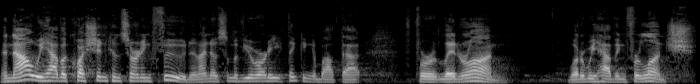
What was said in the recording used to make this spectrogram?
And now we have a question concerning food. And I know some of you are already thinking about that for later on. What are we having for lunch?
